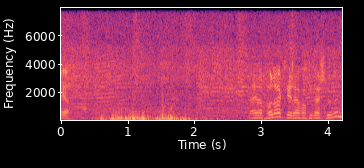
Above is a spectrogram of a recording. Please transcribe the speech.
Naja. Kleiner Pollack, der darf auch wieder schwimmen.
